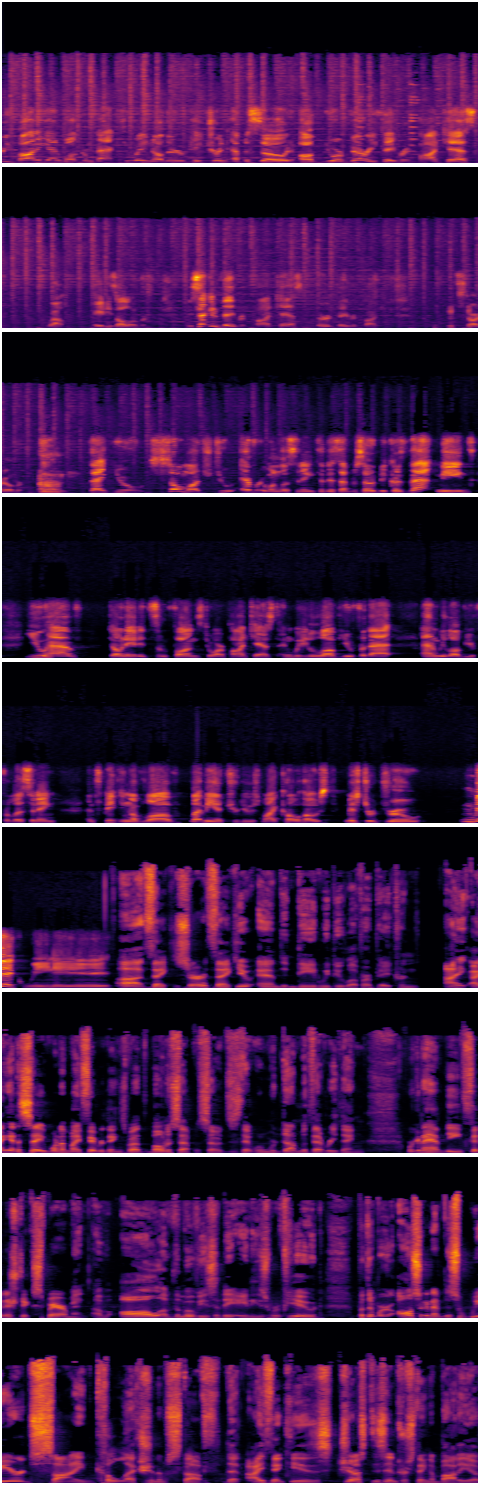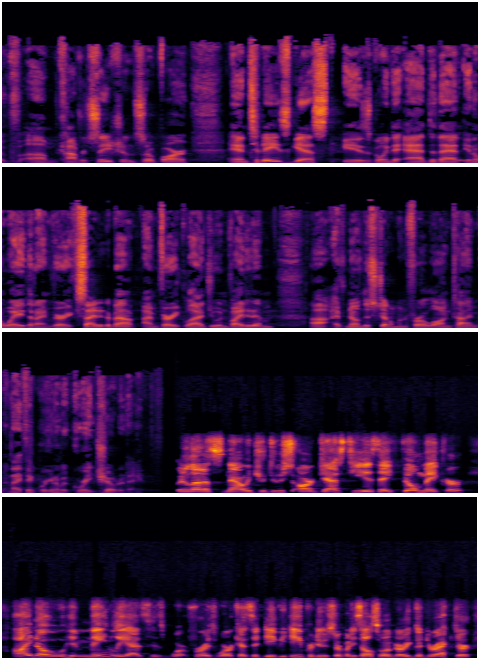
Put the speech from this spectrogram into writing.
everybody, and welcome back to another patron episode of your very favorite podcast. Well, 80s all over. The second favorite podcast, third favorite podcast. Start over. Thank you so much to everyone listening to this episode because that means you have donated some funds to our podcast, and we love you for that, and we love you for listening. And speaking of love, let me introduce my co host, Mr. Drew McWeeny. Uh, thank you, sir. Thank you. And indeed, we do love our patrons. I, I got to say, one of my favorite things about the bonus episodes is that when we're done with everything, we're going to have the finished experiment of all of the movies of the 80s reviewed. But then we're also going to have this weird side collection of stuff that I think is just as interesting a body of um, conversation so far. And today's guest is going to add to that in a way that I'm very excited about. I'm very glad you invited him. Uh, I've known this gentleman for a long time, and I think we're going to have a great show today. Let us now introduce our guest. He is a filmmaker. I know him mainly as his work for his work as a DVD producer, but he's also a very good director.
